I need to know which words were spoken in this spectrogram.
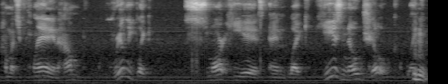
how much planning, how really like smart he is, and like he's no joke. Like Mhm.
